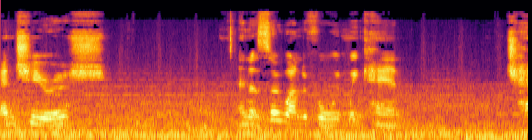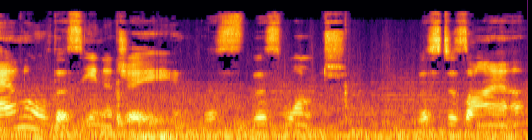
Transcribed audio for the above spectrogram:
and cherish. And it's so wonderful when we can channel this energy, this this want, this desire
